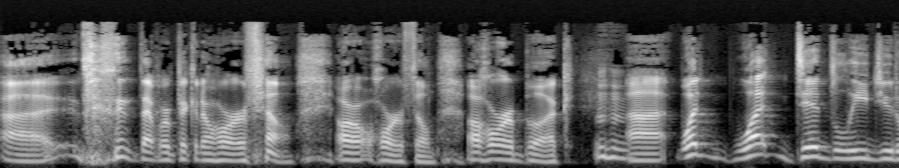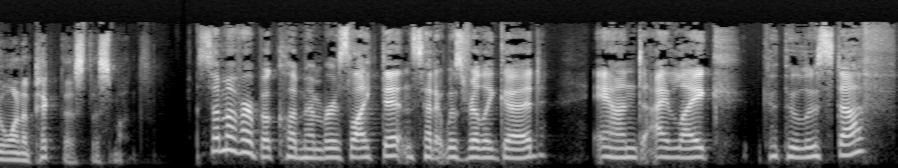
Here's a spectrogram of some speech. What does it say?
uh, that we're picking a horror film or a horror film, a horror book. Uh, what what did lead you to want to pick this this month? Some of our book club members liked it and said it was really good. And I like Cthulhu stuff.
